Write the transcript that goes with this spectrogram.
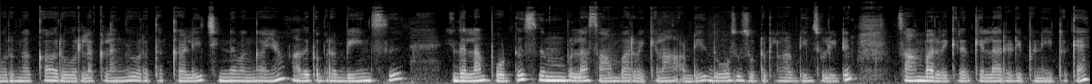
முருங்கைக்காய் ஒரு உருளைக்கிழங்கு ஒரு தக்காளி சின்ன வெங்காயம் அதுக்கப்புறம் பீன்ஸு இதெல்லாம் போட்டு சிம்பிளாக சாம்பார் வைக்கலாம். அப்படியே தோசை சுட்டுக்கலாம் அப்படின்னு சொல்லிட்டு சாம்பார் வைக்கிறதுக்கு எல்லாம் ரெடி பண்ணிகிட்ருக்கேன்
